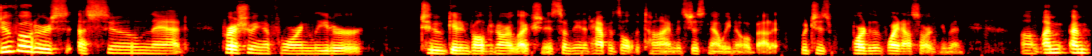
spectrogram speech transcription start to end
Do voters assume that pressuring a foreign leader to get involved in our election is something that happens all the time. It's just now we know about it, which is part of the White House argument. Um, I'm, I'm,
